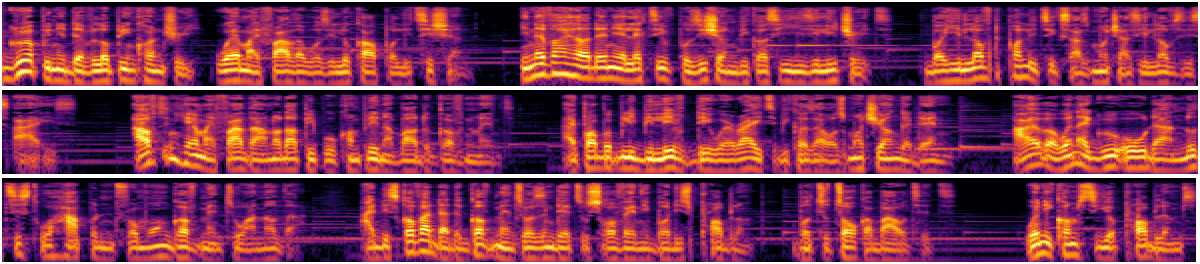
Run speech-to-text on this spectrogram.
I grew up in a developing country where my father was a local politician. He never held any elective position because he is illiterate, but he loved politics as much as he loves his eyes. I often hear my father and other people complain about the government. I probably believed they were right because I was much younger then. However, when I grew older and noticed what happened from one government to another, I discovered that the government wasn't there to solve anybody's problem, but to talk about it. When it comes to your problems,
